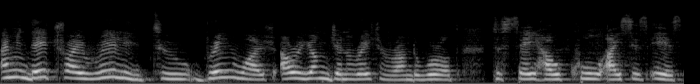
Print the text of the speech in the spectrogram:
I mean, they try really to brainwash our young generation around the world to say how cool ISIS is.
